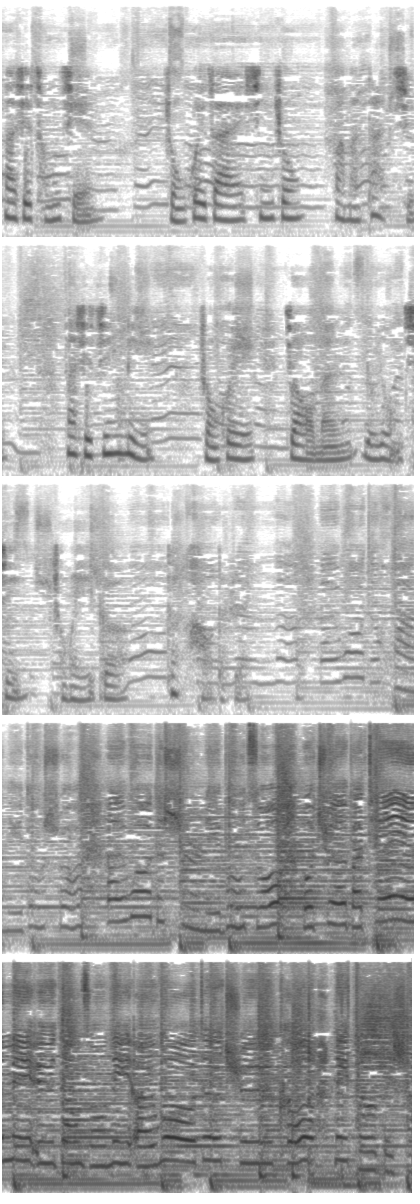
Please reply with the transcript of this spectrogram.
那些从前，总会在心中慢慢淡去；那些经历，总会叫我们有勇气成为一个更好的人。都说，爱我的事你不做，我却把甜言蜜语当做你爱我的躯壳。你的悲伤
